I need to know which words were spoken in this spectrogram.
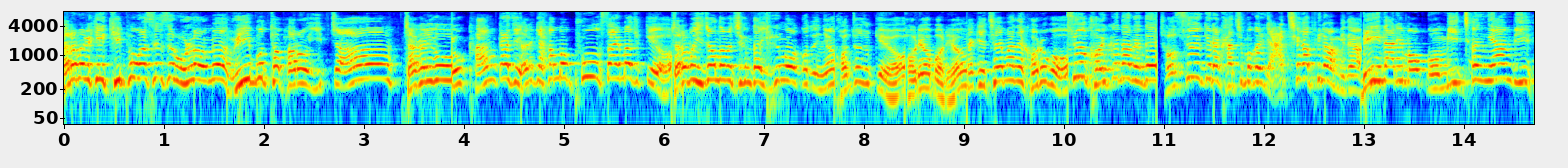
여러분 이렇게 기포가 슬슬 올라오면 위부터 바로 입장. 자 그리고 요 간까지. 이렇게 한번 푹 삶아줄게요. 자 여러분 이 정도면 지금 다 익은 것 같거든요. 건져줄게요. 버려버려. 자, 이렇게 채반에 거르고. 수육 거의 끝났는데 저 수육이랑 같이 먹을 야채가 필요합니다. 미나리 먹고 미쳤냐? 미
